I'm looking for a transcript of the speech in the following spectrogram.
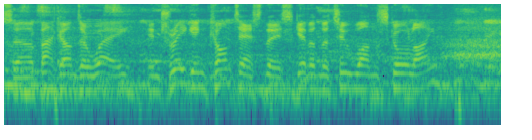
So back underway. Intriguing contest this, given the 2-1 scoreline.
